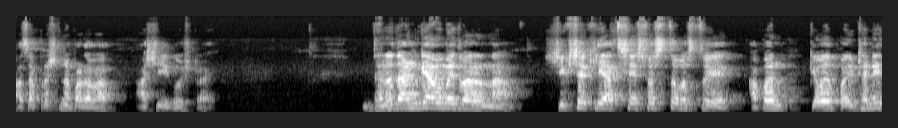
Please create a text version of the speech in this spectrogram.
असा प्रश्न पडावा अशी ही गोष्ट आहे. धनदांडग्या उमेदवारांना शिक्षक ही अतिशय स्वस्त वस्तू आहे. आपण केवळ पैठणीत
